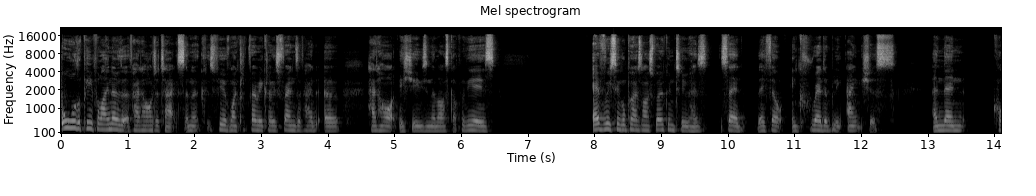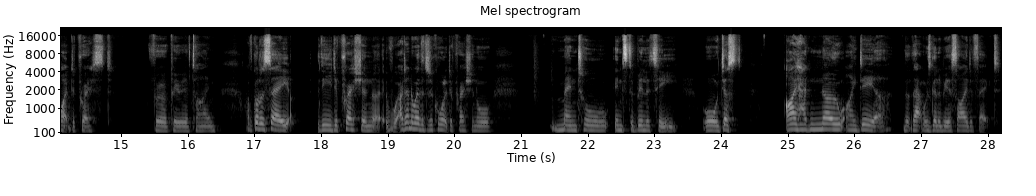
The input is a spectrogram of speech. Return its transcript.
all the people I know that have had heart attacks, and a few of my very close friends have had uh, had heart issues in the last couple of years. Every single person I've spoken to has said they felt incredibly anxious, and then quite depressed for a period of time. I've got to say, the depression, I don't know whether to call it depression or mental instability or just, I had no idea that that was going to be a side effect.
